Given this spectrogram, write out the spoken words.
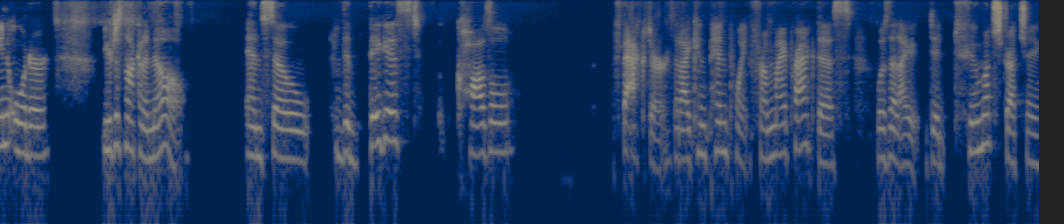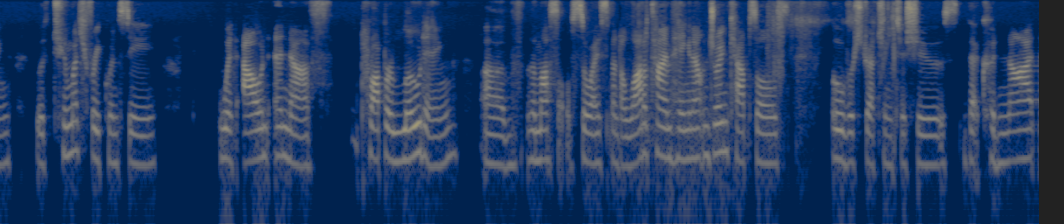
in order you're just not going to know. And so the biggest causal factor that i can pinpoint from my practice was that i did too much stretching with too much frequency without enough proper loading of the muscles so i spent a lot of time hanging out in joint capsules overstretching tissues that could not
